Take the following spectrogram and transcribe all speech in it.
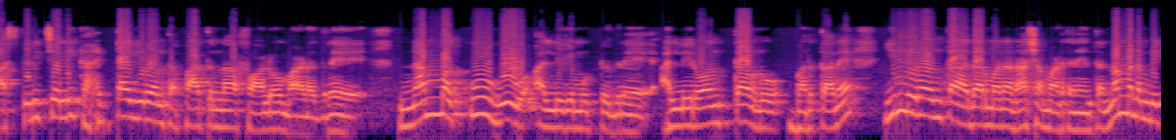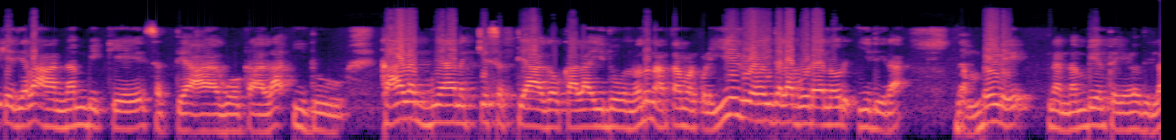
ಆ ಸ್ಪಿರಿಚುಲಿ ಕರೆಕ್ಟ್ ಆಗಿರುವಂತ ಪಾತನ್ನ ಫಾಲೋ ಮಾಡಿದ್ರೆ ನಮ್ಮ ಕೂಗು ಅಲ್ಲಿಗೆ ಮುಟ್ಟಿದ್ರೆ ಅಲ್ಲಿರುವಂತವನು ಬರ್ತಾನೆ, ಇಲ್ಲಿರುವಂತ ಅಧರ್ಮನ ನಾಶ ಮಾಡ್ತಾನೆ ಅಂತ ನಮ್ಮ ನಂಬಿಕೆ ಇದೆಯಲ್ಲ, ಆ ನಂಬಿಕೆ ಸತ್ಯ ಆಗೋ ಕಾಲ ಇದು. ಕಾಲಜ್ಞಾನಕ್ಕೆ ಸತ್ಯ ಆಗೋ ಕಾಲ ಇದು ಅನ್ನೋದನ್ನ ಅರ್ಥ ಮಾಡ್ಕೊಳ್ಳಿ. ಈಗಲೂ ಇದೆಲ್ಲ ಬೂಡೆ ಅನ್ನೋರು ಇದೀರಾ? ನಂಬೇಡಿ, ನಾನು ನಂಬಿ ಅಂತ ಹೇಳೋದಿಲ್ಲ.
